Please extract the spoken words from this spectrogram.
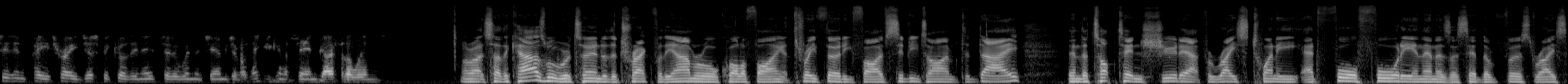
sit in P3 just because he needs to to win the championship. I think you're going to see him go for the wins. All right, so the cars will return to the track for the Armor All qualifying at 3.35 Sydney time today. Then the top 10 shootout for race 20 at 4.40. And then, as I said, the first race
